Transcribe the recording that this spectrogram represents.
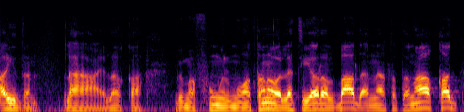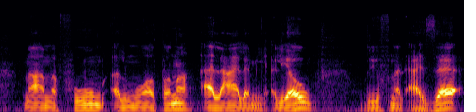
أيضا لها علاقة بمفهوم المواطنة والتي يرى البعض أنها تتناقض مع مفهوم المواطنة العالمي. اليوم ضيوفنا الأعزاء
